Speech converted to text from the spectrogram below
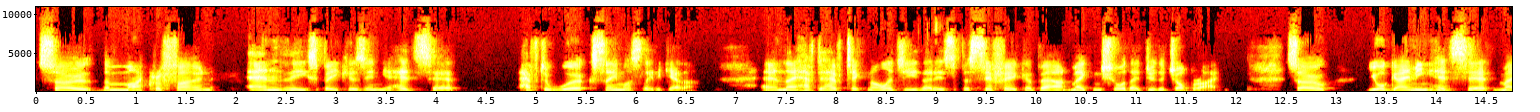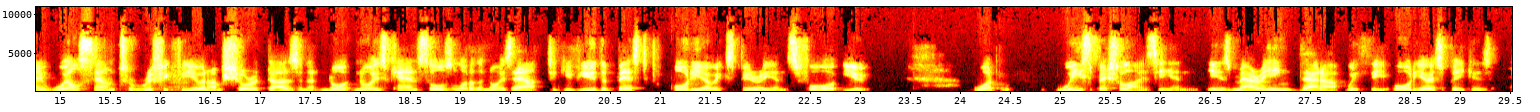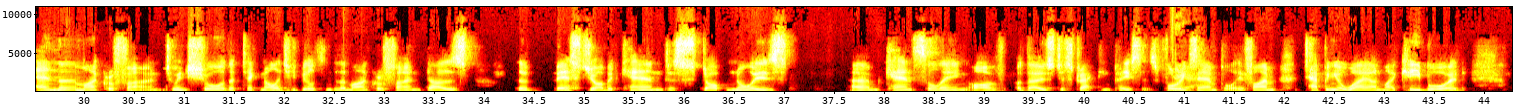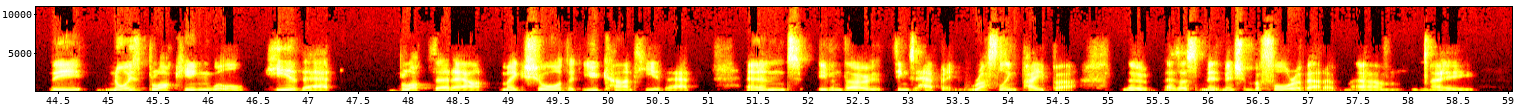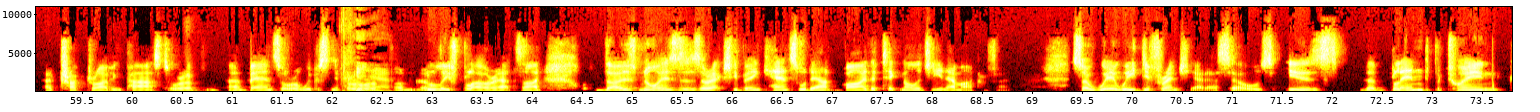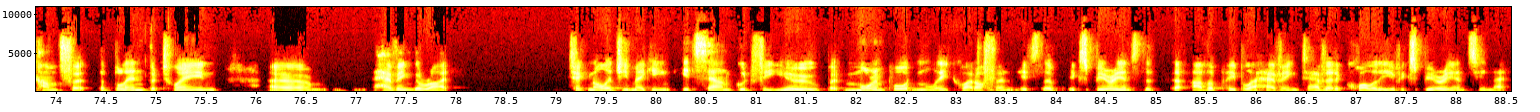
So the microphone and the speakers in your headset have to work seamlessly together. And they have to have technology that is specific about making sure they do the job right. So your gaming headset may well sound terrific for you, and I'm sure it does, and it no- noise cancels a lot of the noise out to give you the best audio experience for you. What we specialize in is marrying that up with the audio speakers and the microphone to ensure the technology built into the microphone does the best job it can to stop noise um, canceling of those distracting pieces. For Yeah. example, if I'm tapping away on my keyboard, the noise blocking will hear that, block that out, make sure that you can't hear that. And even though things are happening, rustling paper, the as I mentioned before about a um, a, a truck driving past or a, a bandsaw or a whippersnipper or Yeah. a, a leaf blower outside, those noises are actually being cancelled out by the technology in our microphone. So where we differentiate ourselves is the blend between comfort, the blend between um, having the right technology making it sound good for you, but more importantly, quite often, it's the experience that, other people are having to have that equality of experience in that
